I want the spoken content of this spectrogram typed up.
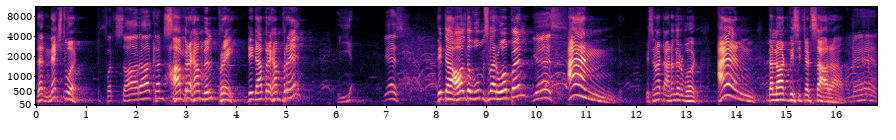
the next word For Sarah conceived. Abraham will pray. Did Abraham pray? Yeah. Yes, Did uh, all the wombs were open? yes. And it's not another word. And the Lord visited Sarah. Amen.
